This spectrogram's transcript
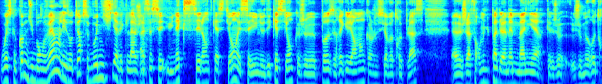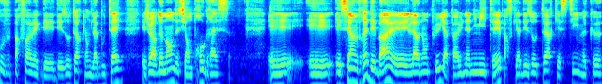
ou est-ce que, comme du bon vin, les auteurs se bonifient avec l'âge? Ah, Ça, c'est une excellente question et c'est une des questions que je pose régulièrement quand je suis à votre place. Euh, je la formule pas de la même manière. que Je, je me retrouve parfois avec des, des, auteurs qui ont de la bouteille et je leur demande si on progresse. Et, c'est un vrai débat, et là non plus, il n'y a pas unanimité, parce qu'il y a des auteurs qui estiment que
